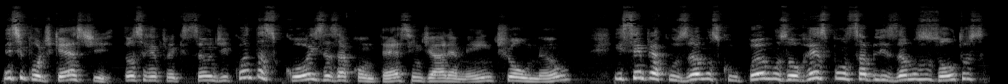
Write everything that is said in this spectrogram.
Neste podcast, trouxe a reflexão de quantas coisas acontecem diariamente ou não, e sempre acusamos, culpamos ou responsabilizamos os outros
